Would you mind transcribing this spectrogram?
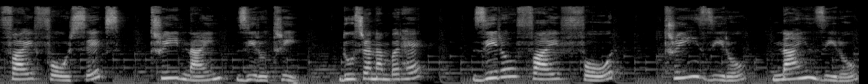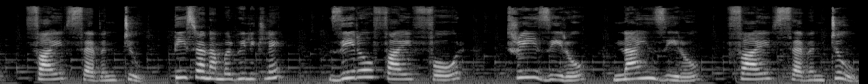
five four six three nine zero three दूसरा नंबर है zero five four three zero nine zero five seven two. तीसरा नंबर भी लिख लें। Zero five four three zero nine zero five seven two.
